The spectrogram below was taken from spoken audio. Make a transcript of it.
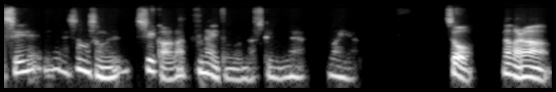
そもそも成果上がってないと思いますけどね。まあいいや。そう。だから、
